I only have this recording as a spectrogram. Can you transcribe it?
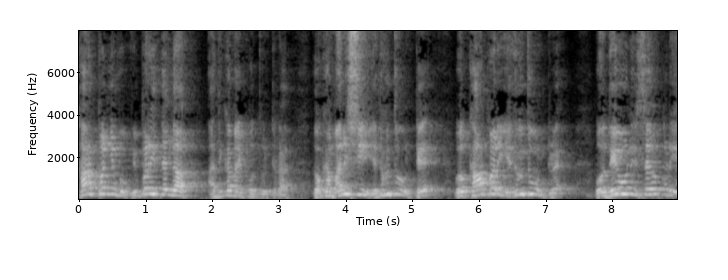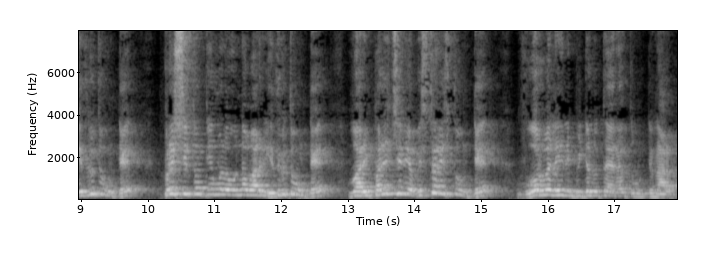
కార్పణ్యము విపరీతంగా అధికమైపోతుంటున్నారు ఒక మనిషి ఎదుగుతూ ఉంటే ఓ కాపరి ఎదుగుతూ ఉంటే ఓ దేవుని సేవకుడు ఎదుగుతూ ఉంటే ప్రస్తుతంలో ఉన్న వారు ఎదుగుతూ ఉంటే వారి పరిచర్య విస్తరిస్తూ ఉంటే ఓర్వలేని బిడ్డలు తయారవుతూ ఉంటున్నారు.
